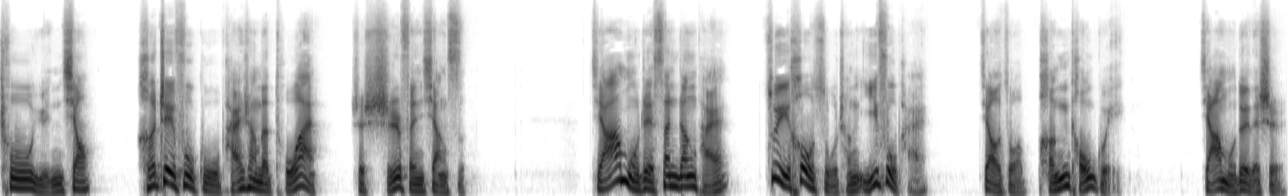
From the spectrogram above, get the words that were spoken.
出云霄。”和这副骨牌上的图案是十分相似。贾母这三张牌最后组成一副牌，叫做蓬头鬼。贾母对的是，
